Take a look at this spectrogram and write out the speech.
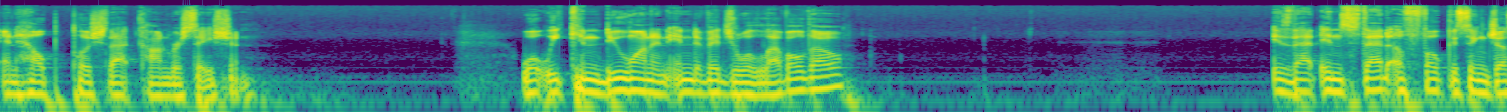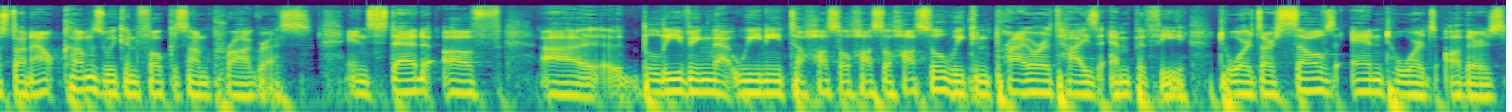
and help push that conversation. What we can do on an individual level, though, is that instead of focusing just on outcomes, we can focus on progress. Instead of uh, believing that we need to hustle, hustle, hustle, we can prioritize empathy towards ourselves and towards others.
